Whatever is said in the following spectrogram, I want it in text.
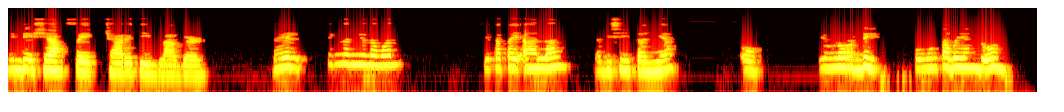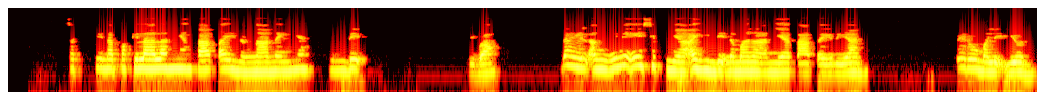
Hindi siya fake charity vlogger. Dahil, tingnan nyo naman, si Tatay Alan, nabisita niya. Oh, yung Lorde, pumunta ba yan doon? Sa pinapakilala niyang tatay ng nanay niya. Hindi. Di ba? Dahil ang iniisip niya ay hindi naman na niya tatay riyan. Pero mali yun.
